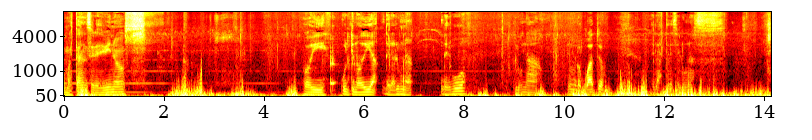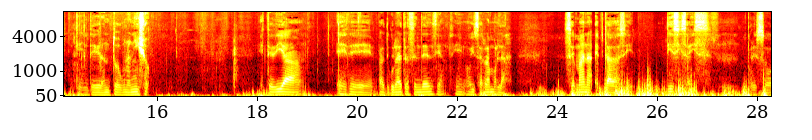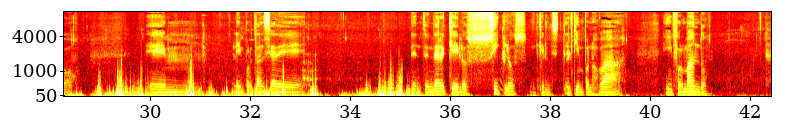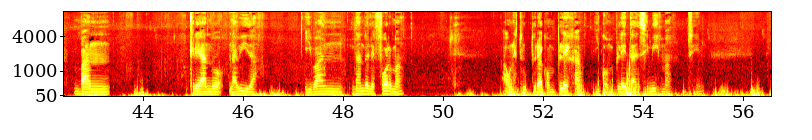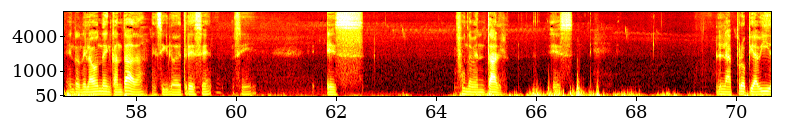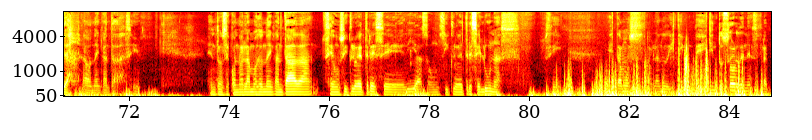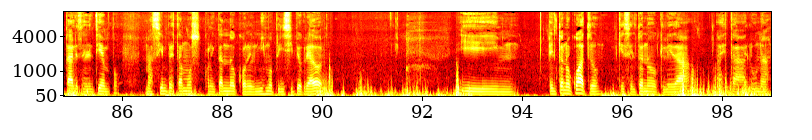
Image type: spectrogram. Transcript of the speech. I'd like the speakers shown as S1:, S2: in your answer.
S1: ¿Cómo están seres divinos? Hoy último día de la luna del búho, luna número 4 de las 13 lunas que integran todo un anillo. Este día es de particular trascendencia, hoy cerramos la semana heptada, ¿sí? 16. Por eso Em, la importancia de, de entender que los ciclos, que el, tiempo nos va informando, van creando la vida y van dándole forma a una estructura compleja y completa en sí misma, en donde la onda encantada, en siglo de XIII, ¿sí? es fundamental, es la propia vida, la onda encantada. ¿sí? Entonces cuando hablamos de onda encantada, sea un ciclo de 13 días o un ciclo de 13 lunas, ¿sí? estamos hablando de, de distintos órdenes fractales en el tiempo más siempre estamos conectando con el mismo principio creador. Y el tono 4, que es el tono que le da a esta luna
